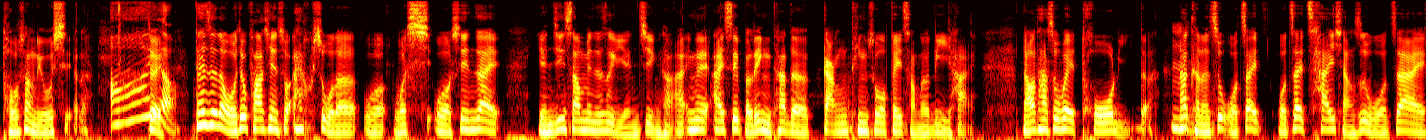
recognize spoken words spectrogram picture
头上流血了。哦，对，但是呢，我就发现说，哎，是我的，我我我现在眼睛上面的这个眼镜哈，因为 IC Berlin 它的钢听说非常的厉害，然后它是会脱离的。那可能是我在我在猜想是我在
